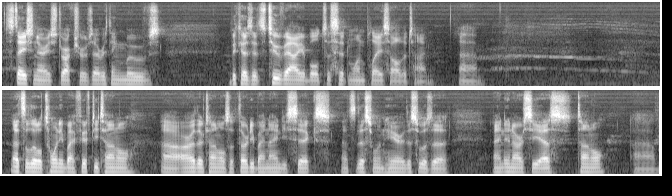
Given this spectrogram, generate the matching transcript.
stationary structures. Everything moves because it's too valuable to sit in one place all the time. Um, that's a little 20 by 50 tunnel. Uh, our other tunnel is a 30 by 96. That's this one here. This was a an NRCS tunnel. Um,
